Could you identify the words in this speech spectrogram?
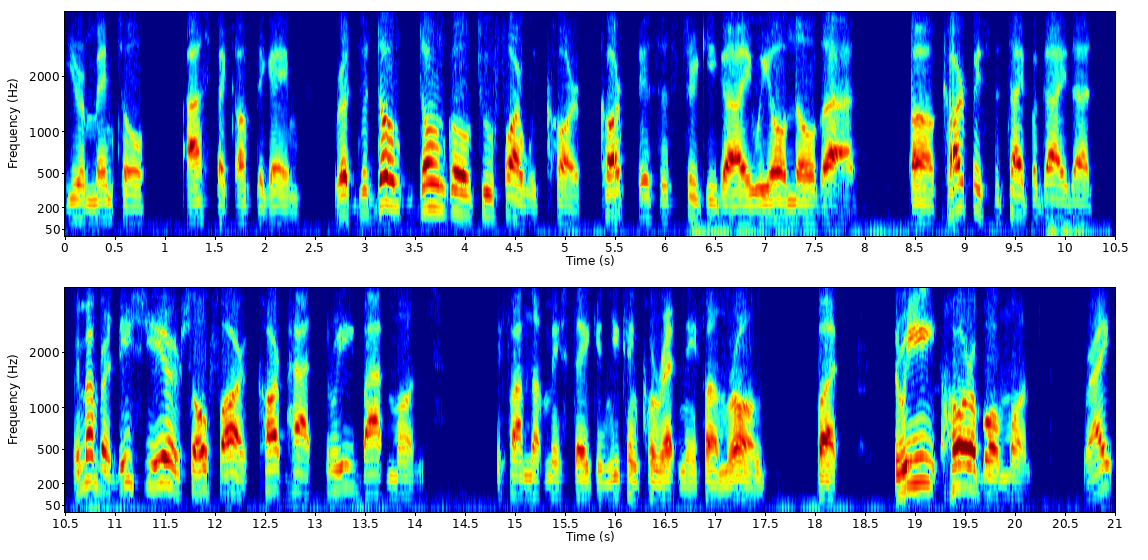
your mental aspect of the game. Don't don't go too far with Carp. Carp is a streaky guy. We all know that. Uh, Carp is the type of guy that remember this year so far. Carp had three bad months, if I'm not mistaken. You can correct me if I'm wrong, but three horrible months, right?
